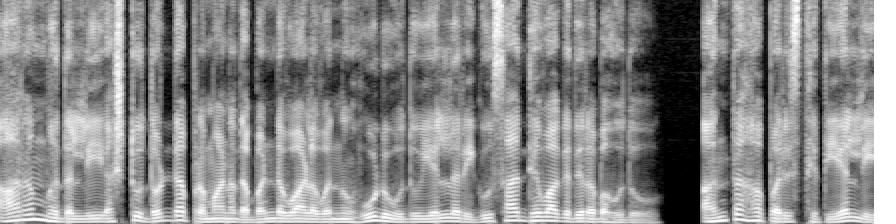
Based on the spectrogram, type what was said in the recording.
ಆರಂಭದಲ್ಲಿ ಅಷ್ಟು ದೊಡ್ಡ ಪ್ರಮಾಣದ ಬಂಡವಾಳವನ್ನು ಹೂಡುವುದು ಎಲ್ಲರಿಗೂ ಸಾಧ್ಯವಾಗದಿರಬಹುದು. ಅಂತಹ ಪರಿಸ್ಥಿತಿಯಲ್ಲಿ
